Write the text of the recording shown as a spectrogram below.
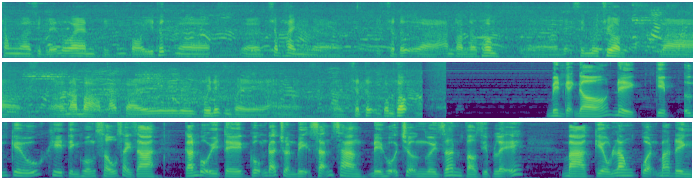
trong dịp lễ Noel thì cũng có ý thức chấp hành trật tự an toàn giao thông, vệ sinh môi trường và đảm bảo các cái quy định về trật tự công cộng. Bên cạnh đó, để kịp ứng cứu khi tình huống xấu xảy ra, cán bộ y tế cũng đã chuẩn bị sẵn sàng để hỗ trợ người dân vào dịp lễ. Bà Kiều Long, quận Ba Đình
